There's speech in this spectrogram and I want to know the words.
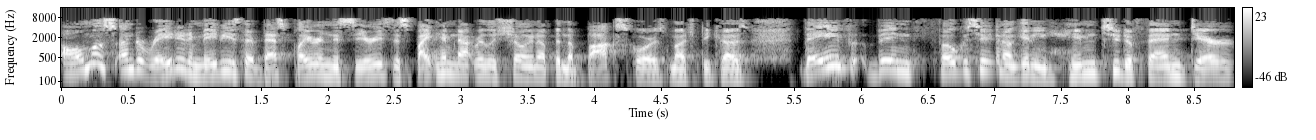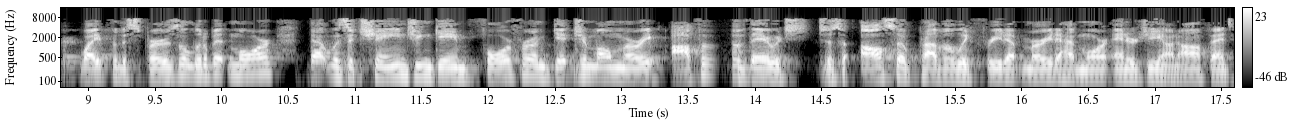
almost underrated and maybe he's their best player in the series despite him not really showing up in the box score as much because they've been focusing on getting him to defend Derrick White for the Spurs a little bit more. That was a change in game four for him. Get Jamal Murray off of there, which just also probably freed up Murray to have more energy on offense.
